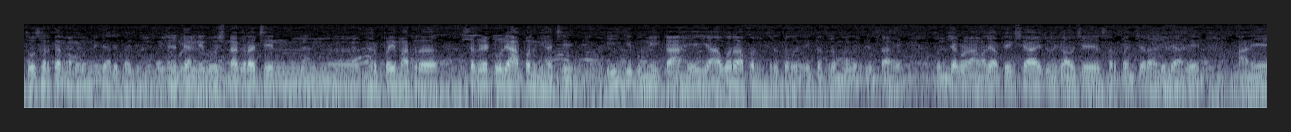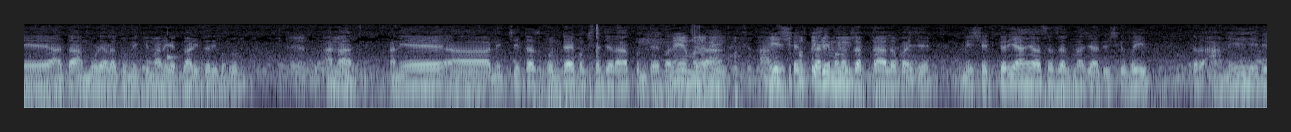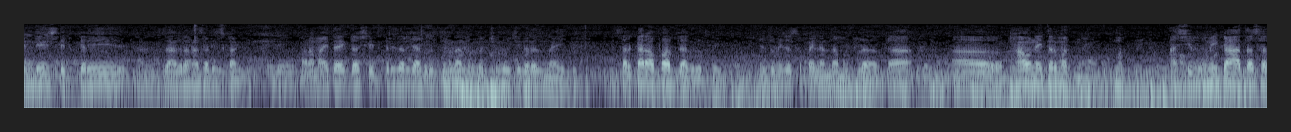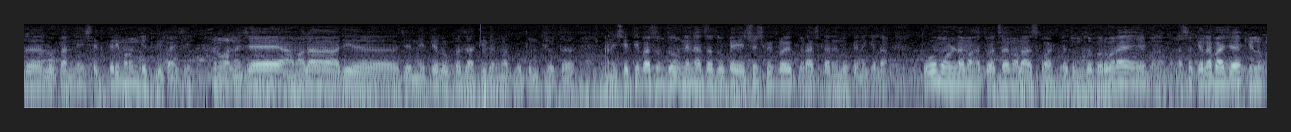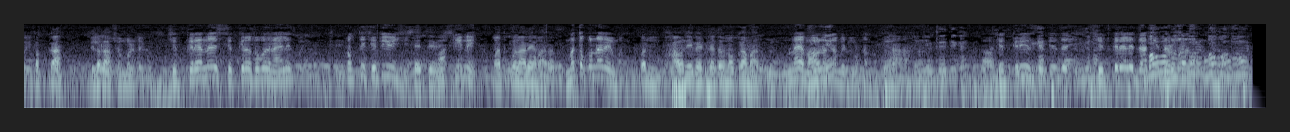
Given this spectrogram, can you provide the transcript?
तो सरकारनं भरून नाही द्यायला पाहिजे. म्हणजे त्यांनी घोषणा करायची भरपाई मात्र सगळे टोले आपण घ्यायचे. ही जी भूमिका आहे यावर आपण खरं तर एकत्र होणं गरजेचं आहे. तुमच्याकडून आम्हाला अपेक्षा आहे तुम्ही गावचे सरपंच राहिलेले आहे. आणि आता आंबोड्याला तुम्ही किमान एक गाडी तरी भरून आणणार. आणि निश्चितच कोणत्याही पक्षाचे राहा कोणत्याही पार्टीचे राहा. शेतकरी शेतकरी. म्हणून जगता आलं पाहिजे. मी शेतकरी आहे असं जगणं ज्या दिवशी होईल. तर आम्ही ही दिंडी शेतकरी जागरणासाठीच काढली. मला माहीत आहे एकदा शेतकरी जर जागृत झाला तर बच्चूभाऊची गरज नाही. सरकार आपोआप जागृत होईल. हे तुम्ही जसं पहिल्यांदा म्हटलं का भाव नाही तर मत नाही. मत नाही. अशी भूमिका आता सर लोकांनी शेतकरी म्हणून घेतली पाहिजे. म्हणजे आम्हाला आधी जे नेते लोक जाती धर्मात गुंतून ठेवतं आणि शेतीपासून दूर नेण्याचा जो काही यशस्वी प्रयोग राजकारणी लोकांनी केला तो मोडणं महत्वाचं आहे मला असं वाटतं. तुमचं बरोबर आहे? हे? असं केलं पाहिजे? पक्का. चला. शंभर टक्के. शेतकऱ्यांना शेतकऱ्यासोबत राहिलेच पाहिजे. फक्त शेतीविषयी. शेतीविषयी. बाकी नाही. मत कोणाला मारा? मत कोणाला आहे मग पण भाव नाही भेटले तर नका मारू. नाही भाव नका भेटले? ना शेतकरी शेती शेतकऱ्याला जाती धर्म.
